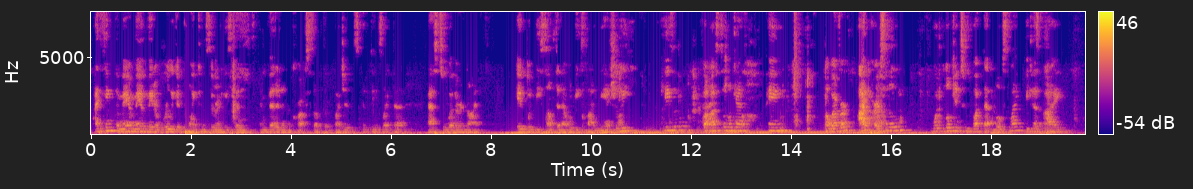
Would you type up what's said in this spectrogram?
I think the mayor may have made a really good point considering he's been embedded in the crux of the budgets and things like that as to whether or not it would be something that would be financially feasible for us to look at paying. However, I personally would look into what that looks like because I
